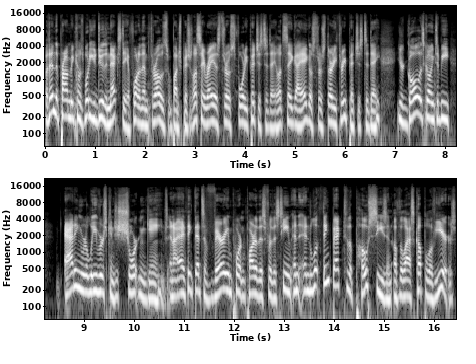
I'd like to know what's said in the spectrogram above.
But then the problem becomes, what do you do the next day if one of them throws a bunch of pitches? Let's say Reyes throws 40 pitches today. Let's say Gallegos throws 33 pitches today. Your goal is going to be adding relievers can just shorten games, and I, I think that's a very important part of this for this team. And and look, think back to the postseason of the last couple of years.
